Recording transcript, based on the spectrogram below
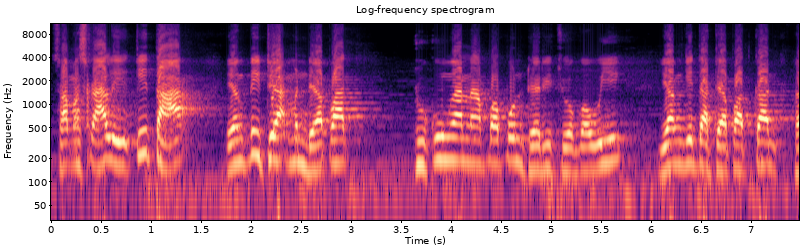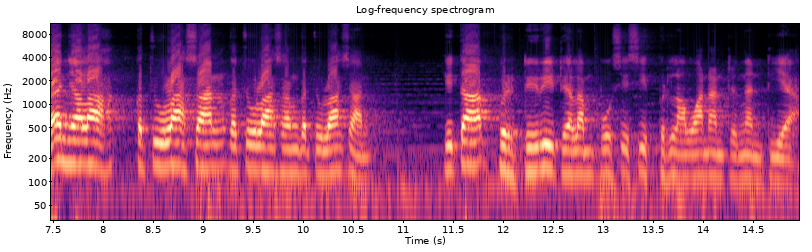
sama sekali, kita yang tidak mendapat dukungan apa pun dari Jokowi, yang kita dapatkan hanyalah keculasan, keculasan, keculasan. Kita berdiri dalam posisi berlawanan dengan dia.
